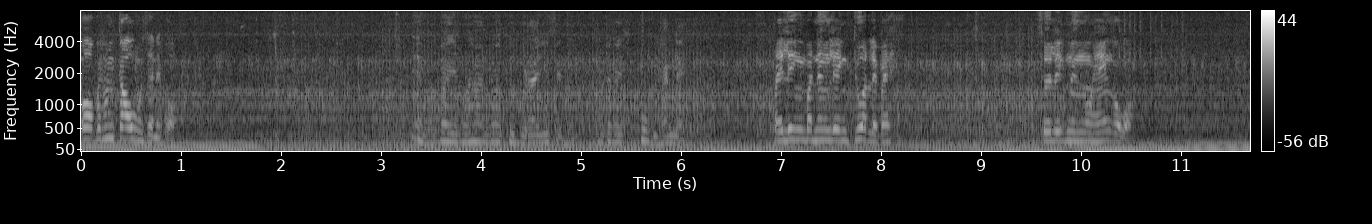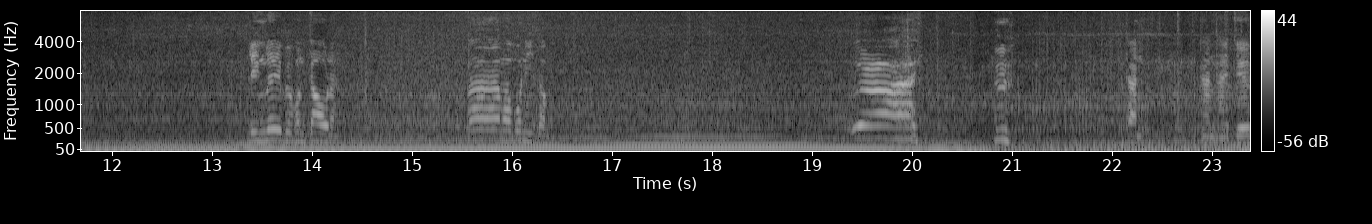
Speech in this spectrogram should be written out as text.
ออกไปทางเก่ามันสิไหนพอ เนี่ยมันไปมาหันว่า คือบุได้ยี่สิบมันจะไปพุ่งทันไหนไปเล็งบันหนึงเล็งจวดเลยไปเสื้อเล็กหนึ่งเอาแห้งก็บอกเล็งเลยไปบนเก่านะมามาบนนี้ครับเอ้ยกันกันหายเจอ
